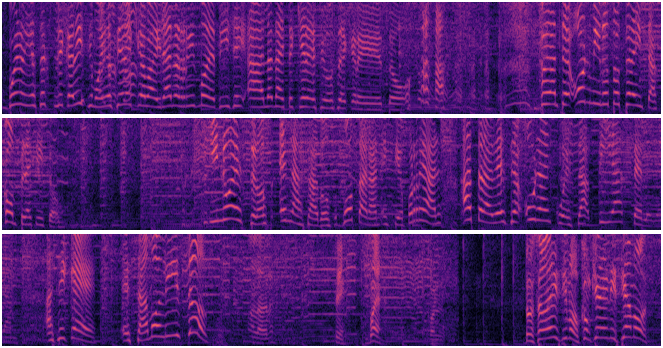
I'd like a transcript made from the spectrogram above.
Bueno, ya está explicadísimo. Ellos tienen que bailar al ritmo de DJ Alan. Ahí te quiere decir un secreto. Durante un minuto 30 completito. Y nuestros enlazados votarán en tiempo real a través de una encuesta vía Telegram. Así que, ¿estamos listos? No, la verdad. Sí, bueno. Con... Don Sabadísimo, ¿con quién iniciamos?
